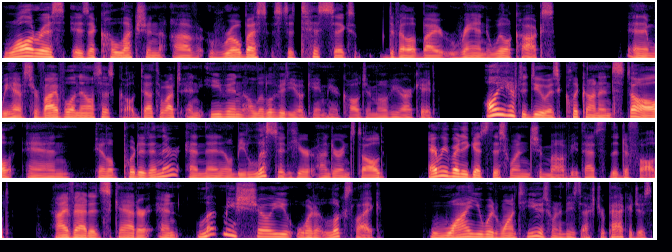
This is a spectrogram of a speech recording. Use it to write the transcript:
Walrus is a collection of robust statistics developed by Rand Wilcox. And then we have survival analysis called Deathwatch and even a little video game here called Jamovi Arcade. All you have to do is click on install and it'll put it in there and then it'll be listed here under installed. Everybody gets this one Jamovi. That's the default. I've added scatter and let me show you what it looks like, why you would want to use one of these extra packages.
